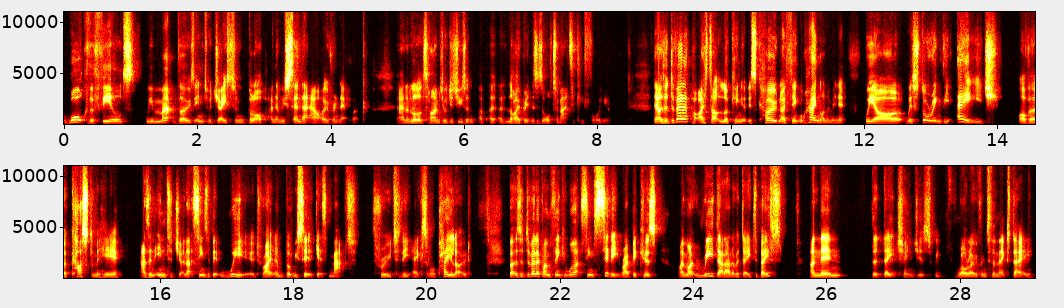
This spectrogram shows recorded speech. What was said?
walk the fields, we map those into a JSON blob, and then we send that out over a network. And a lot of times you'll just use a, a, a library that does automatically for you. Now, as a developer, I start looking at this code and I think, well, hang on a minute. We are we're storing the age of a customer here as an integer. And that seems a bit weird, right? And, but we see it gets mapped through to the external payload. But as a developer, I'm thinking, well, that seems silly, right? Because I might read that out of a database and then the date changes, we roll over into the next day,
